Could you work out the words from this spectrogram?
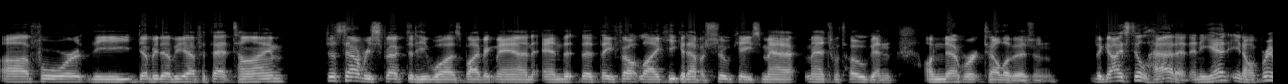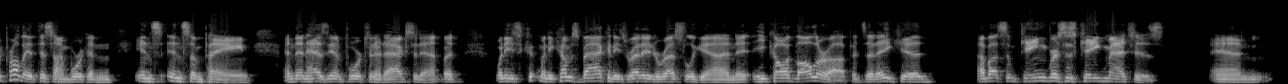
uh, for the WWF at that time, just how respected he was by McMahon, and that, that they felt like he could have a showcase ma- match with Hogan on network television the guy still had it, and he had, you know, probably at this time working in in some pain, and then has the unfortunate accident. But when he's when he comes back and he's ready to wrestle again, he called Lawler up and said, "Hey, kid, how about some king versus king matches?" And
